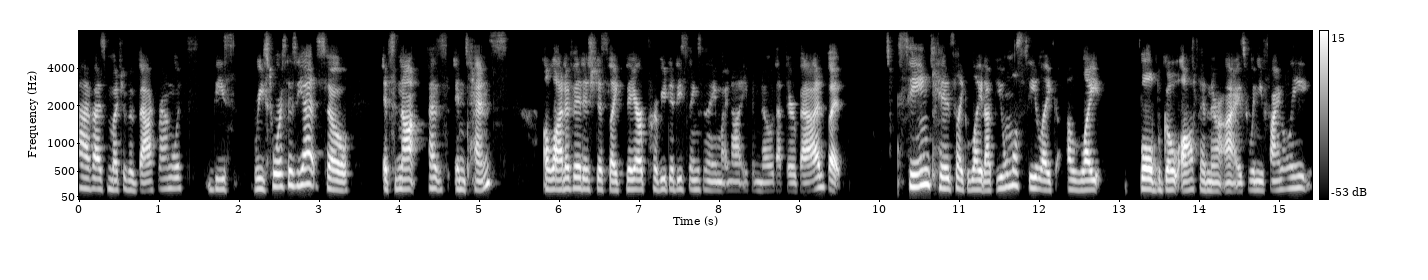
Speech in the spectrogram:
have as much of a background with these resources yet. So it's not as intense. A lot of it is just like they are privy to these things and they might not even know that they're bad. But seeing kids like light up, you almost see like a light bulb go off in their eyes when you finally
